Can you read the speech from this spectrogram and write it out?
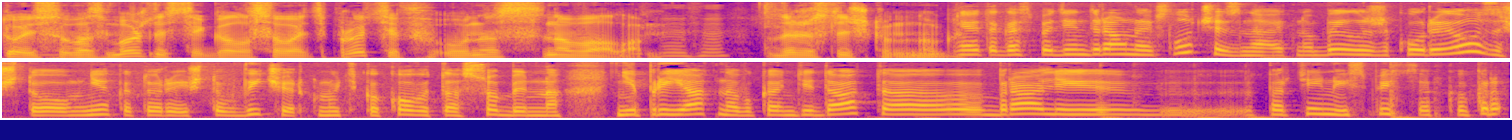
То есть возможности голосовать против у нас навалом. Даже слишком много. Это господин Драунек лучше знает, но было же курьезы, что некоторые, чтобы вычеркнуть какого-то особенно неприятного кандидата, брали э, партийный список как раз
